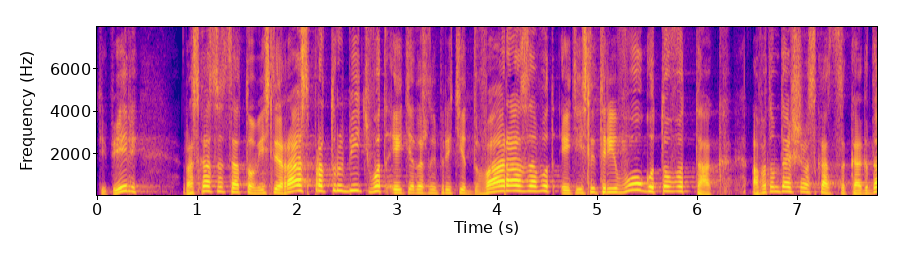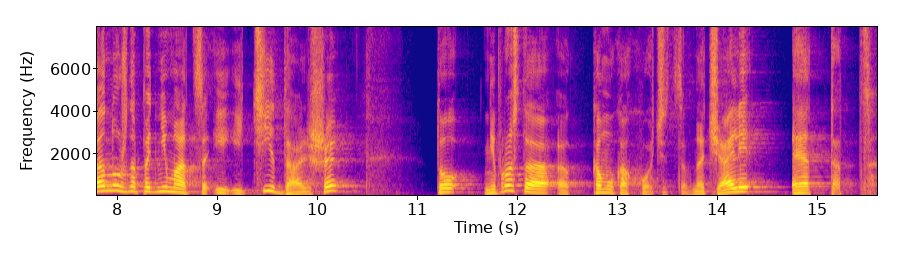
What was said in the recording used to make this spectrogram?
Теперь рассказывается о том, если раз протрубить, вот эти должны прийти, два раза вот эти, если тревогу, то вот так. А потом дальше рассказывается, когда нужно подниматься и идти дальше – то не просто э, кому как хочется. Вначале этот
